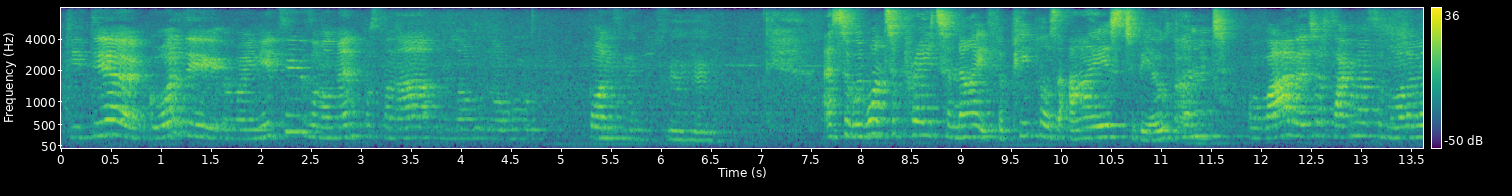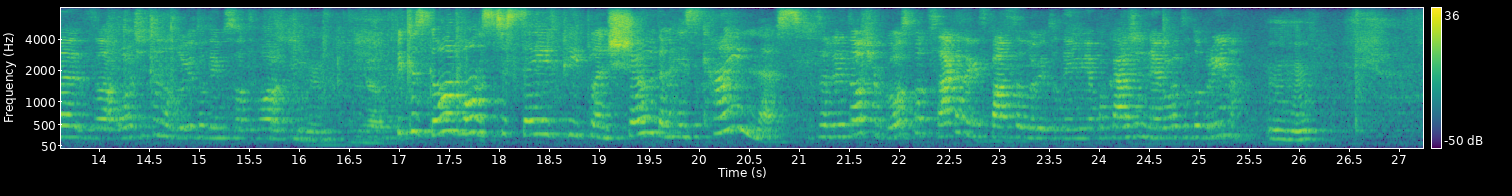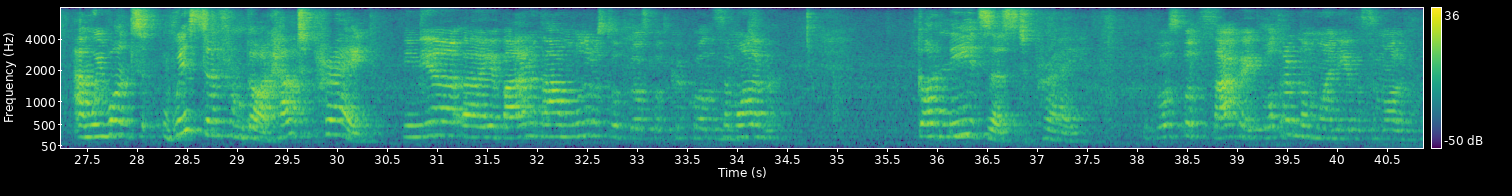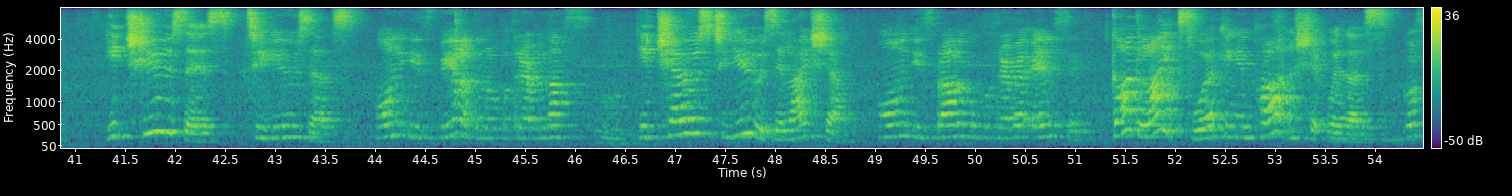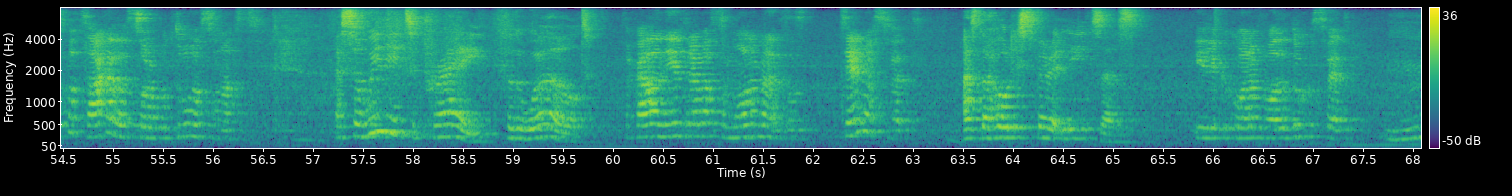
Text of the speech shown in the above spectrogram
И тие горди војници за момент постанаа многу, многу понизни. hmm And so we want to pray tonight for people's eyes to be opened. Оваа вечер сакаме да се молиме за очите на луѓето да им се отворат. Because God wants to save people and show them His kindness. Заради тоа што Господ сака да ги спаси луѓето, да им ја покаже неговата добрина. hmm And we want wisdom from God, how to pray. И ние а, ја бараме таа мудрост од Господ како да се молиме. God needs us to pray. И Господ сака и потребно му е ние да се молиме. He chooses to use us. Он избира да не употреби нас. He chose to use Elisha. Он избра да го употребя Елисе. God likes working in partnership with us. Господ сака да соработува со нас. And so we need to pray for the world Така да ние треба да се молиме за целиот свет. as the Holy Spirit leads us. Или како не води Духот Свети. Mhm.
